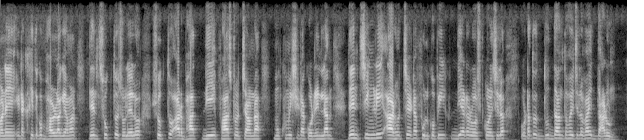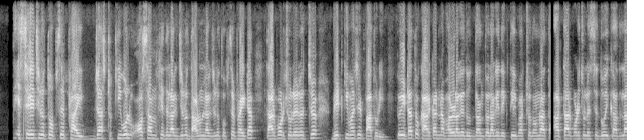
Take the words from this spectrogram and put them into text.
মানে এটা খেতে খুব ভালো লাগে আমার। দেন শুক্তো চলে এলো, শুক্তো আর ভাত দিয়ে ফার্স্ট হচ্ছে আমরা মুখমিষ্টিটা করে নিলাম। দেন চিংড়ি আর হচ্ছে এটা ফুলকপি দিয়ে একটা রোস্ট করেছিল। ওটা তো দুর্দান্ত হয়েছিল ভাই, দারুণ। এসে গেছিল তোপসের ফ্রাই। জাস্ট কি বলব, অসাম খেতে লাগছিল, দারুণ লাগছিল তোপসের ফ্রাইটা। তারপর চলে হচ্ছে ভেটকি মাছের পাতুরি। তো এটা তো কার কার না ভালো লাগে, দুর্দান্ত লাগে, দেখতেই পাচ্ছ তোমরা। আর তারপরে চলে এসছে দই কাতলা।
